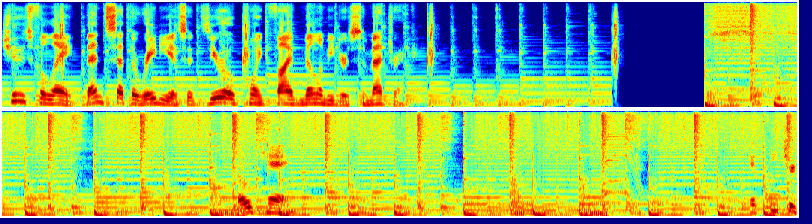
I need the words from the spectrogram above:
Choose fillet, then set the radius at 0.5 mm symmetric. OK. At Featured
